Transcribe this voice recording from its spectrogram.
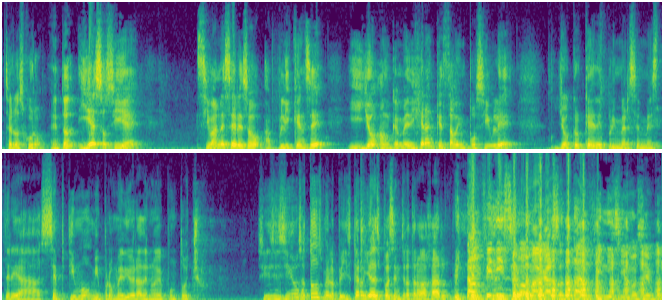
Se los juro. Entonces, y eso sí, ¿eh? Si van a hacer eso, aplíquense. Y yo, aunque me dijeran que estaba imposible, yo creo que de primer semestre a séptimo mi promedio era de 9.8. Sí, sí, sí, o sea, todos me la pellizcaron. Ya después entré a trabajar. Tan finísimo, Magazo, tan finísimo siempre.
